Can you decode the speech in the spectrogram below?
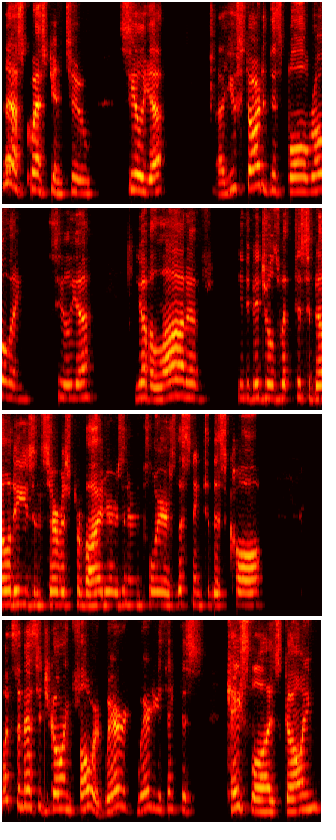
Last question to Celia. Uh, you started this ball rolling, Celia. You have a lot of individuals with disabilities and service providers and employers listening to this call. What's the message going forward? Where, where do you think this case law is going?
